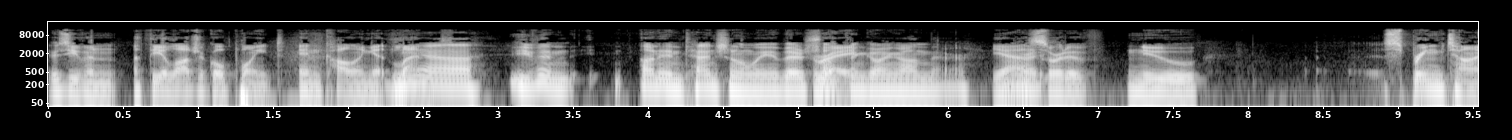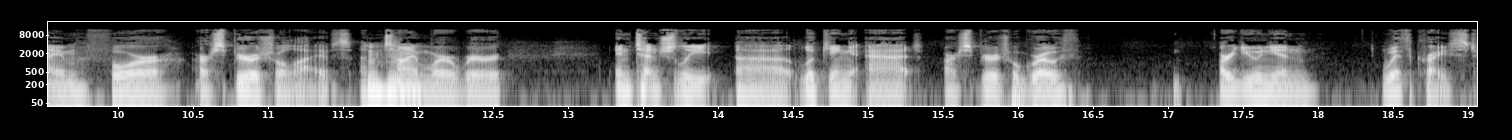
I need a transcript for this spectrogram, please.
there's even a theological point in calling it Lent. Yeah, even unintentionally, there's something Right. going on there. yeah, Right. sort of new springtime for our spiritual lives, a time where we're intentionally uh, looking at our spiritual growth, our union with Christ.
